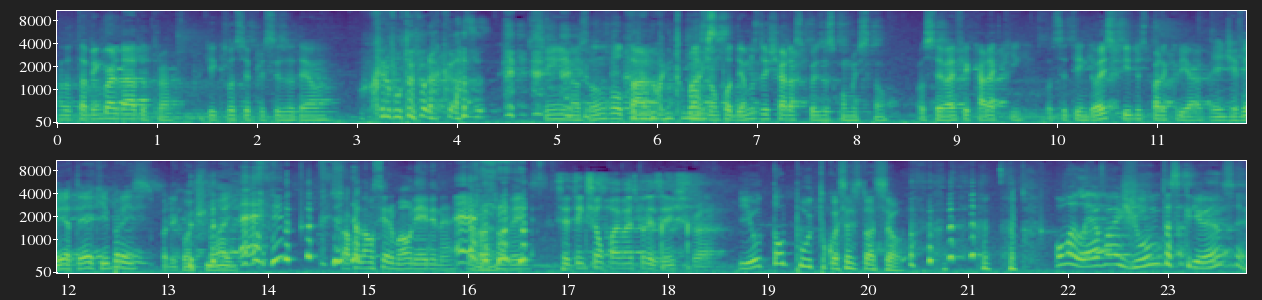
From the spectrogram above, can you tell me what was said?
Ela tá bem guardada, Tro. Por que, que você precisa dela? Eu quero voltar para casa. Sim, nós vamos voltar. Eu não aguento Nós não podemos deixar as coisas como estão. Você vai ficar aqui. Você tem dois filhos para criar. A gente veio até aqui pra isso, pra ele continuar aí. Só pra dar um sermão nele, né? Da próxima vez. Você tem que ser um pai mais presente, Tro. E eu tô puto com essa situação. Uma leva junto as crianças,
